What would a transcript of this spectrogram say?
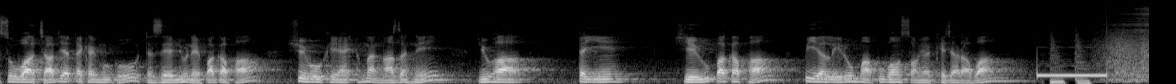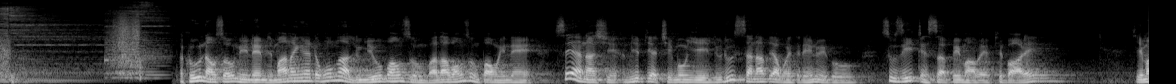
အဆိုပါကြားပြတ်တိုက်ခိုက်မှုကိုဒဇယ်မြို့နယ်ပကဖရွှေဘိုခရိုင်အမှတ်52ဗျူဟာတရင်ရေဦးပကဖ PLA တို့မှပူးပေါင်းဆောင်ရွက်ခဲ့ကြတာပါအခုနောက်ဆုံးအနေနဲ့မြန်မာနိုင်ငံတဝန်းကလူမျိုးပေါင်းစုံဘာသာပေါင်းစုံပါဝင်တဲ့ဆေးရနာရှင်အမြင့်ပြတ်ချေမုံရီလူထုဆန္ဒပြပွဲသတင်းတွေကိုစူးစီးတင်ဆက်ပေးမှာပဲဖြစ်ပါတယ်။ရင်းမ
